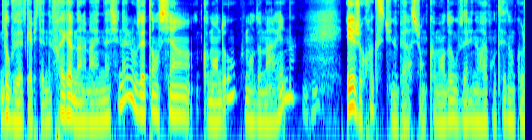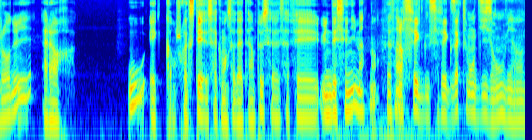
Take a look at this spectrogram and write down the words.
Donc vous êtes capitaine de frégate dans la marine nationale, vous êtes ancien commando, commando marine, et je crois que c'est une opération commando que vous allez nous raconter donc aujourd'hui. Alors, où et quand? Je crois que c'était, ça commence à dater un peu, ça, ça fait une décennie maintenant, c'est ça? Alors ça fait, ça fait exactement 10 ans, on vient,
